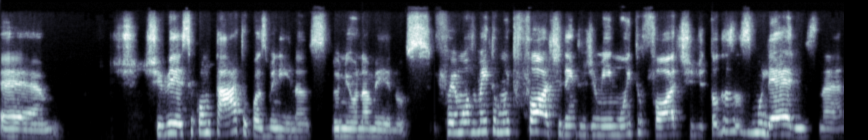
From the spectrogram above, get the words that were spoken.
é, tive esse contato com as meninas do Niuna Menos. Foi um movimento muito forte dentro de mim, muito forte de todas as mulheres, né?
